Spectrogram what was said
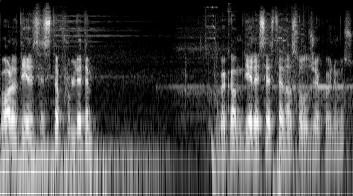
Bu arada DLSS'i de fullledim. Bakalım DLSS'te nasıl olacak oyunumuz.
